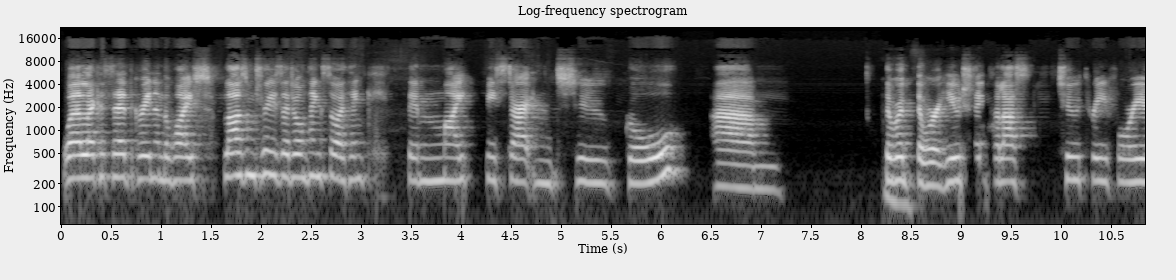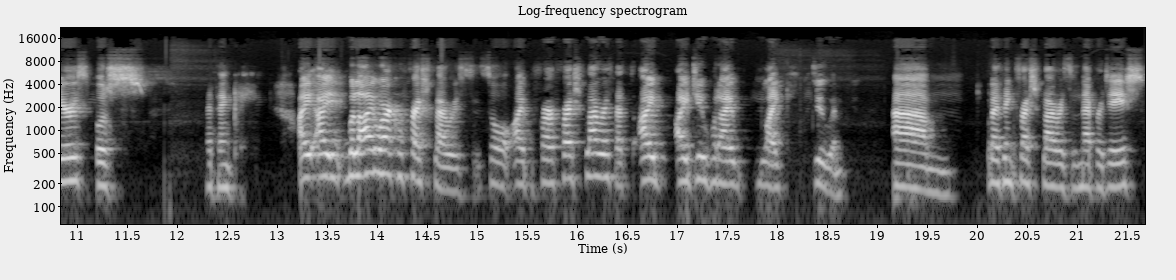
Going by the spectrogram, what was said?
well, like I said, the green and the white blossom trees. I don't think so. I think they might be starting to go. Um, they were hmm. they were a huge thing for the last two, three, four years, but I think I, I well I work with fresh flowers, so I prefer fresh flowers. That I I do what I like doing. Um, but I think fresh flowers will never date.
